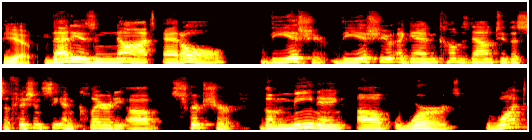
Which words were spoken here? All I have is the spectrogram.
Yep. That is not at all the issue. The issue, again, comes down to the sufficiency and clarity of scripture, the meaning of words. What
